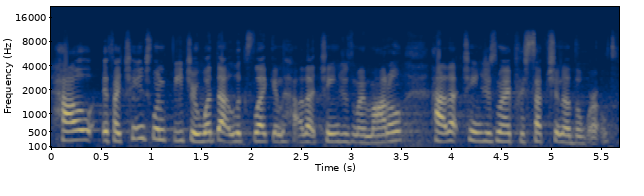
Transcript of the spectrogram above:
how, if I change one feature, what that looks like and how that changes my model, how that changes my perception of the world.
